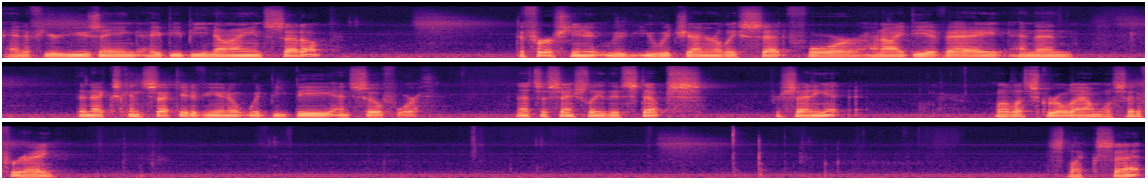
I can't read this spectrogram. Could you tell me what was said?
And if you're using a BB9 setup, the first unit you would generally set for an ID of A, and then the next consecutive unit would be B, and so forth. That's essentially the steps for setting it. Well, let's scroll down. We'll set it for A. select set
